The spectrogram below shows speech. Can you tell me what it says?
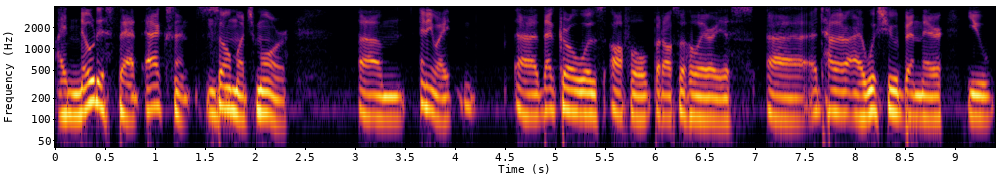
I noticed that accent so Mm-hmm. much more. Um, anyway, uh, that girl was awful, but also hilarious. Uh, Tyler, I wish you had been there. You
